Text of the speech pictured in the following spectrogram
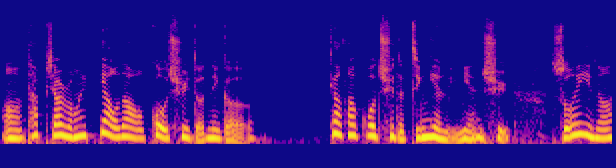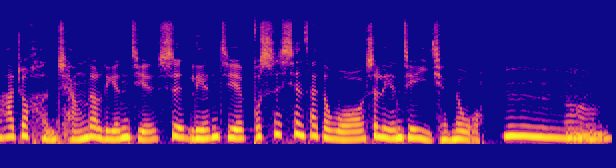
嗯、呃，他比较容易掉到过去的那个掉到过去的经验里面去，所以呢，他就很强的连接，是连接，不是现在的我，是连接以前的我。嗯嗯，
